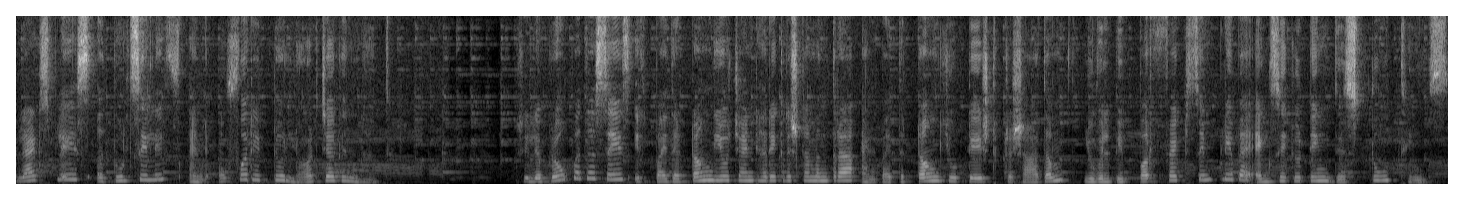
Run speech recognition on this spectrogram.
Let's place a tulsi leaf and offer it to Lord Jagannath. Srila Prabhupada says if by the tongue you chant Hare Krishna mantra and by the tongue you taste prasadam, you will be perfect simply by executing these two things.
